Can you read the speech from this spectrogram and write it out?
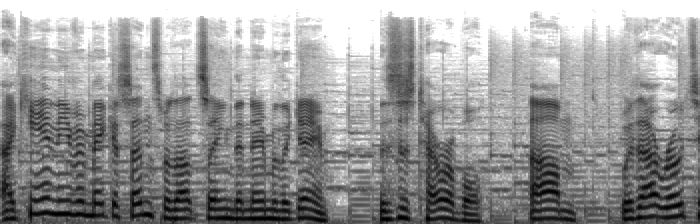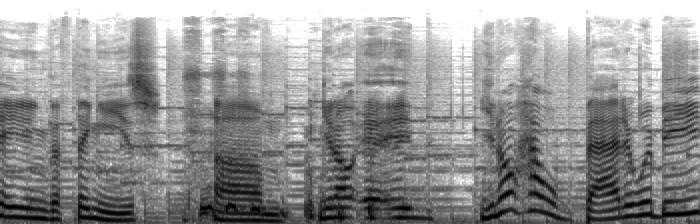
I can't even make a sentence without saying the name of the game. This is terrible. Um, without rotating the thingies, um, you know, it, it- you know how bad it would be.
